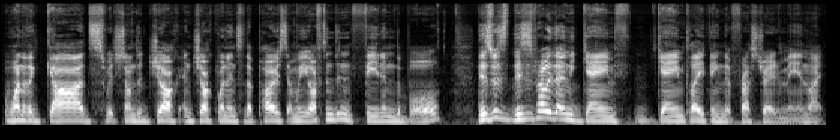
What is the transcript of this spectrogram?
one of the guards switched onto Jock and Jock went into the post and we often didn't feed him the ball. This was this is probably the only game gameplay thing that frustrated me and like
